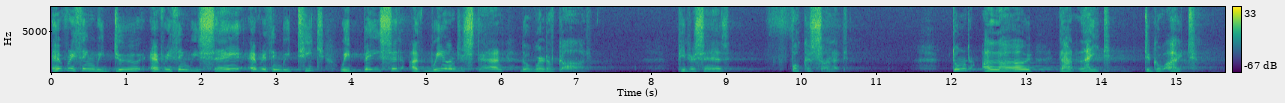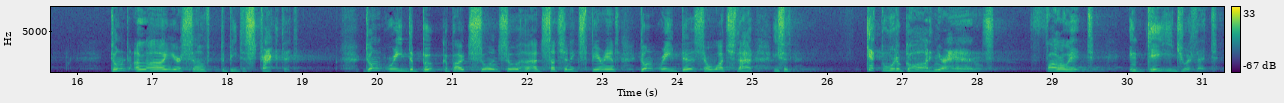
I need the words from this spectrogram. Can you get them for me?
Everything we do, everything we say, everything we teach, we base it as we understand the Word of God. Peter says, focus on it. Don't allow that light to go out. Don't allow yourself to be distracted. Don't read the book about so and so who had such an experience. Don't read this or watch that. He says, get the Word of God in your hands, follow it, engage with it.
